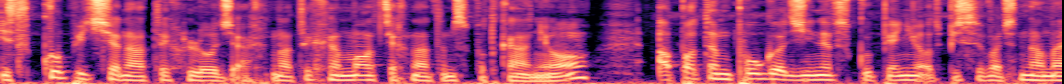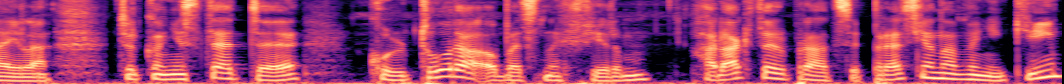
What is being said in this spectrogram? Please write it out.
i skupić się na tych ludziach, na tych emocjach na tym spotkaniu, a potem pół godziny w skupieniu odpisywać na maile. Tylko niestety kultura obecnych firm, charakter pracy, presja na wyniki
